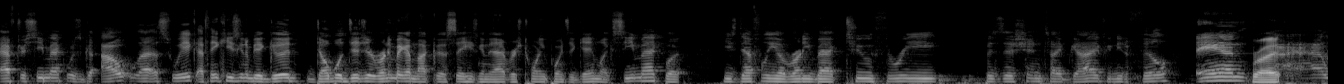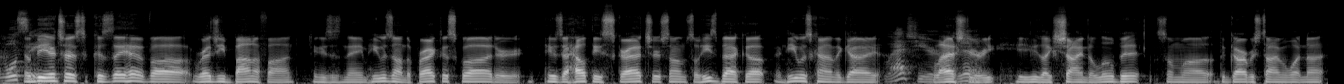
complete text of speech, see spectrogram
after C-Mac was out last week. I think he's going to be a good double-digit running back. I'm not going to say he's going to average 20 points a game like C-Mac, but he's definitely a running back two three position type guy if you need a fill. And Right. We'll see. It'll be interesting because they have uh, Reggie Bonnafon, I think is his name. He was on the practice squad, or he was a healthy scratch or something. So he's back up, and he was kind of the guy last year. last yeah. year. He, he like shined a little bit, some uh, the garbage time and whatnot,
